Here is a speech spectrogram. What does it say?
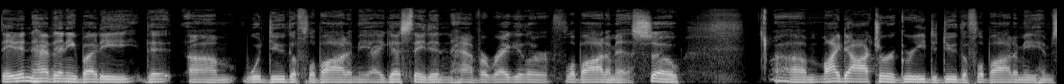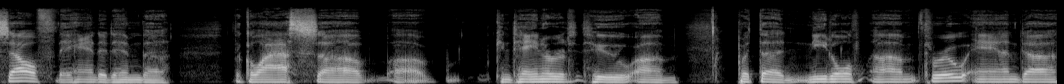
they didn't have anybody that, um, would do the phlebotomy. I guess they didn't have a regular phlebotomist. So, um, my doctor agreed to do the phlebotomy himself. They handed him the the glass uh, uh, container to um, put the needle um, through, and uh,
